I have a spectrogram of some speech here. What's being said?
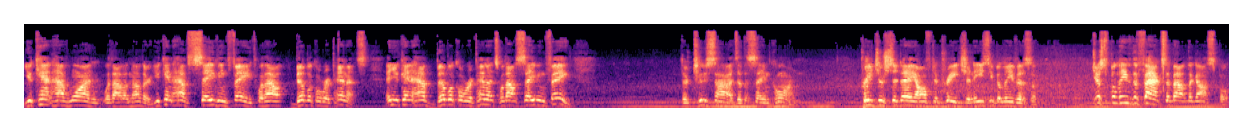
you can't have one without another. You can't have saving faith without biblical repentance, and you can't have biblical repentance without saving faith. They're two sides of the same coin. Preachers today often preach an easy believism. Just believe the facts about the gospel.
